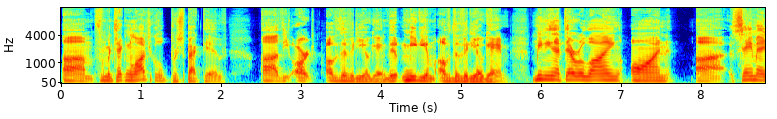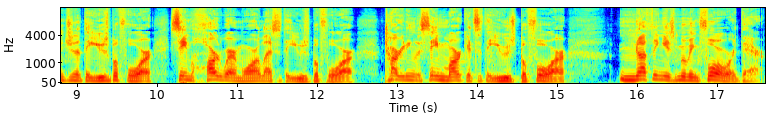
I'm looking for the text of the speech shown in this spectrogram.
um, from a technological perspective, uh, the art of the video game, the medium of the video game, meaning that they're relying on uh, same engine that they used before, same hardware more or less that they used before, targeting the same markets that they used before. Nothing is moving forward there.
